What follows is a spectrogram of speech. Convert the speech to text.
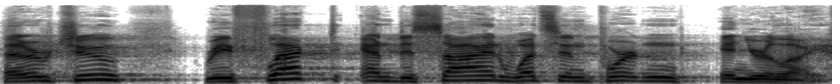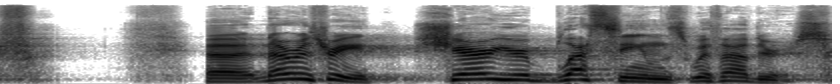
And number two, reflect and decide what's important in your life. Uh, number three, share your blessings with others.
